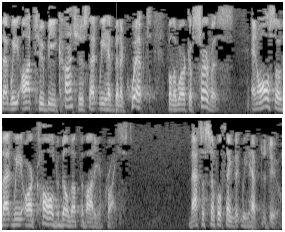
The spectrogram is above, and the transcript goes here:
that we ought to be conscious that we have been equipped for the work of service, and also that we are called to build up the body of Christ. That's a simple thing that we have to do.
